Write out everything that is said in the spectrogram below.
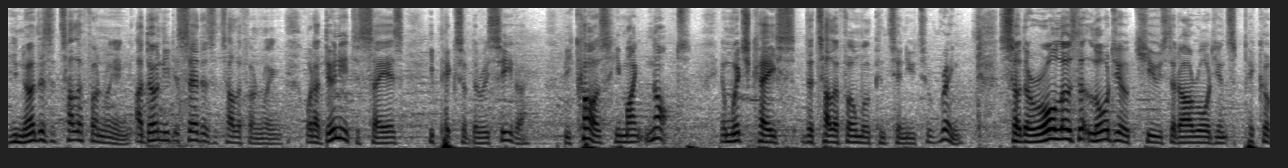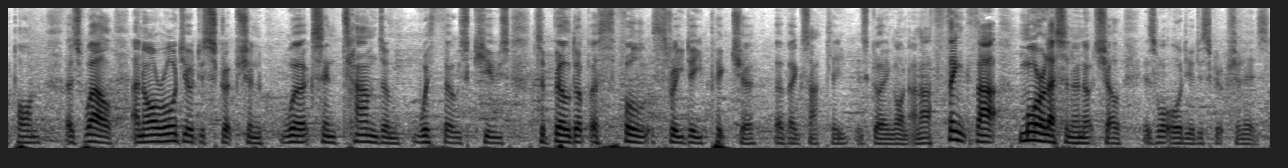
you know there's a telephone ringing. I don't need to say there's a telephone ring. What I do need to say is he picks up the receiver because he might not in which case the telephone will continue to ring. So there are all those little audio cues that our audience pick up on as well, and our audio description works in tandem with those cues to build up a full 3D picture of exactly is going on. And I think that, more or less in a nutshell, is what audio description is.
